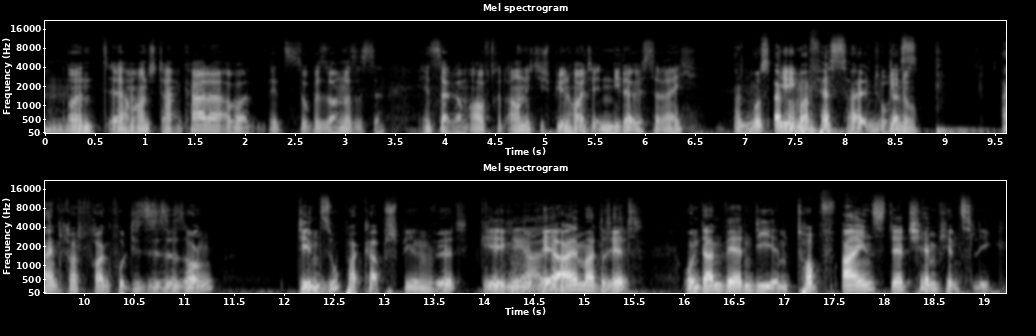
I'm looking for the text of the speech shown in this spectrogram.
Hm. Und äh, haben auch einen starken Kader, aber jetzt so besonders ist der Instagram-Auftritt auch nicht. Die spielen heute in Niederösterreich. Man muss einfach mal festhalten, Torino. dass Eintracht Frankfurt diese Saison den Supercup spielen wird Gegen gegen, Real Real, Madrid. Und dann werden die im Top 1 der Champions League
